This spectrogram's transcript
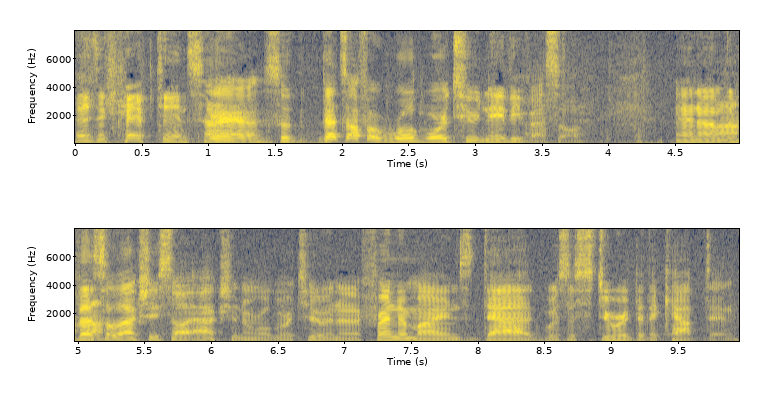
As a captain sign. yeah. So that's off a World War II Navy vessel. And um, Uh-huh. the vessel actually saw action in World War II, and a friend of mine's dad was a steward to the captain.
